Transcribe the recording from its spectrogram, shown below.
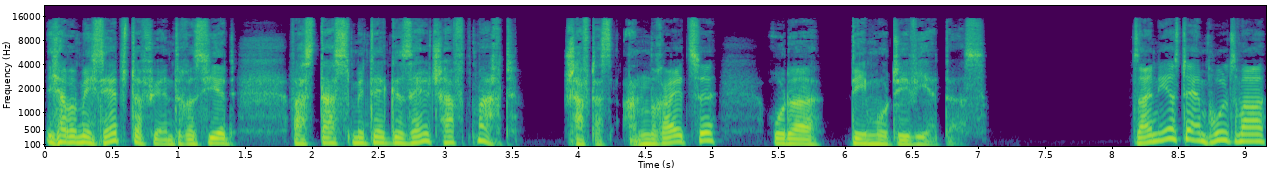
Ich habe mich selbst dafür interessiert, was das mit der Gesellschaft macht. Schafft das Anreize oder demotiviert das? Sein erster Impuls war,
